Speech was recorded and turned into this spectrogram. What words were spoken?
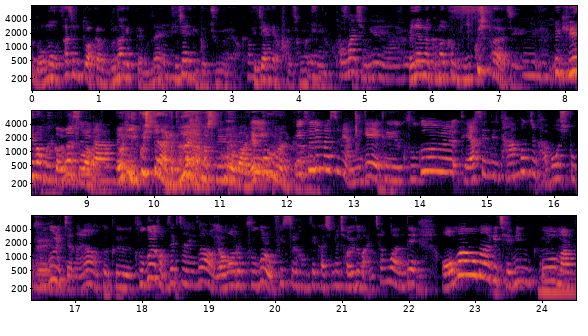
너무 사실 또 아까 문화기 때문에 네. 디자인이 굉장히 중요해요. 디자인의 역할이 정말 네, 중요한 것 정말 같습니다 중요해요. 네. 왜냐하면 그만큼 있고 싶어야지 여 기 기회만 보니까 얼마나 맞습니다. 좋아 여기 있고 싶잖아 이렇게 눌러 있고 싶고 막 네. 예쁘고 그러니까 틀린 말씀이 아닌 게 그 구글 대학생들이 다 한 번쯤 가보고 싶은 네. 구글 있잖아요. 그, 그 구글 검색창에서 영어로 구글 오피스를 검색하시면 저희도 많이 참고하는데 어마어마하게 재밌고 음. 막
